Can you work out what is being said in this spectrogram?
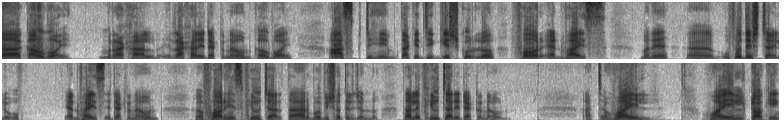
দ্য কাউবয় রাখাল রাখাল এটা একটা নাউন কাউবয় আস্কড হিম তাকে জিজ্ঞেস করল ফর অ্যাডভাইস মানে উপদেশ চাইলো অ্যাডভাইস এটা একটা নাউন ফর হিজ ফিউচার তার ভবিষ্যতের জন্য, তাহলে ফিউচার এটা একটা নাউন আচ্ছা হোয়াইল হোয়াইল টকিং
